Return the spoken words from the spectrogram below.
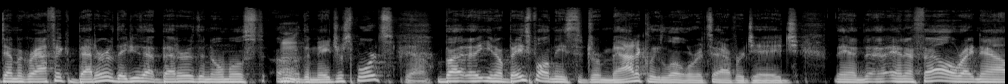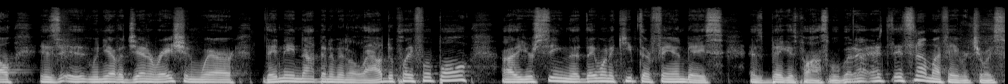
demographic better they do that better than almost uh, the major sports Yeah. but uh, you know, baseball needs to dramatically lower its average age, and uh, NFL right now is, is when you have a generation where they may not been have been allowed to play football. Uh, you're seeing that they want to keep their fan base as big as possible, but uh, it's, it's not my favorite choice.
